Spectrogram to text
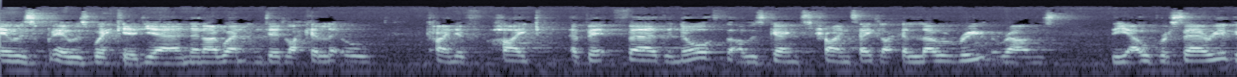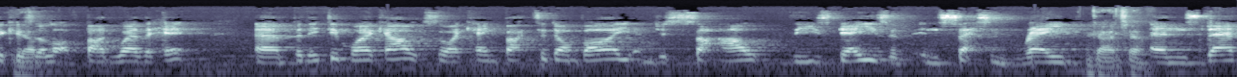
it was it was wicked, yeah. And then I went and did like a little kind of hike a bit further north. I was going to try and take like a lower route around the Elbrus area because Yep. a lot of bad weather hit. Um, but it didn't work out, so I came back to Dombai and just sat out these days of incessant rain. Gotcha. And then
